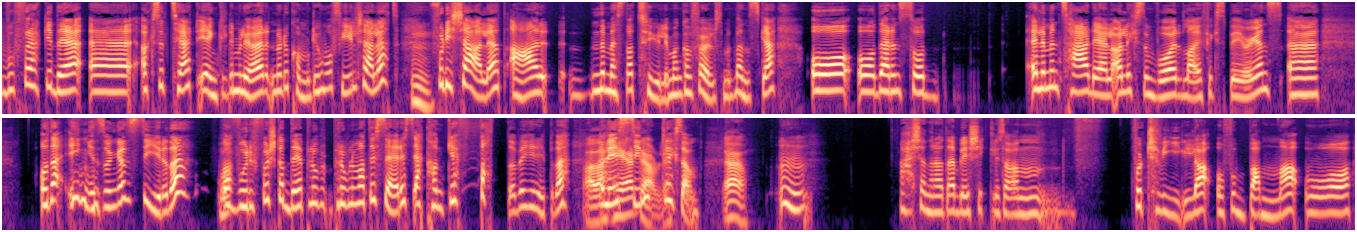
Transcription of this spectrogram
Hvorfor er ikke det eh, akseptert i enkelte miljøer når det kommer til homofil kjærlighet? Mm. Fordi kjærlighet er det mest naturlige man kan føle som et menneske, og, og det er en så elementær del av liksom vår life experience. Eh, og det er ingen som kan styre det. Og hvorfor skal det problematiseres? Jeg kan ikke fatte og begripe det. Ja, Jeg det blir er helt sint, jævlig. liksom. Ja, ja. Mm. Jeg kjenner at jeg blir skikkelig sånn fortvila og forbanna og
